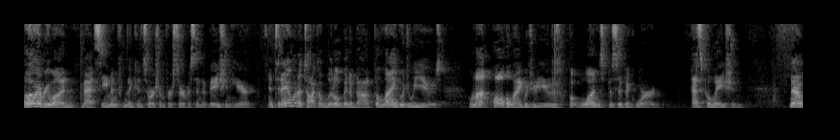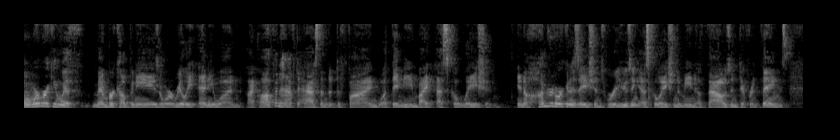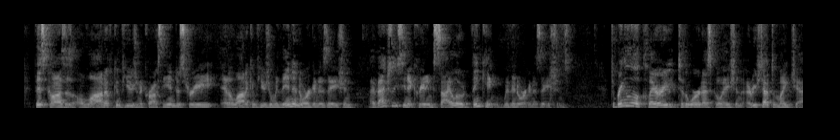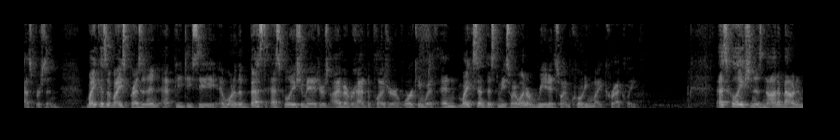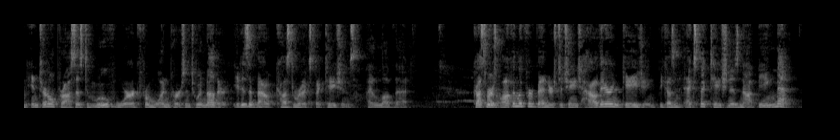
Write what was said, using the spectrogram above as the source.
Hello everyone, Matt Seaman from the Consortium for Service Innovation here. And today I want to talk a little bit about the language we use. Well, not all the language we use, but one specific word, escalation. Now, when we're working with member companies or really anyone, I often have to ask them to define what they mean by escalation. In a hundred organizations, we're using escalation to mean a thousand different things. This causes a lot of confusion across the industry and a lot of confusion within an organization. I've actually seen it creating siloed thinking within organizations. To bring a little clarity to the word escalation, I reached out to Mike Jasperson. Mike is a vice president at PTC and one of the best escalation managers I've ever had the pleasure of working with. And Mike sent this to me, so I want to read it so I'm quoting Mike correctly. Escalation is not about an internal process to move work from one person to another. It is about customer expectations. I love that. Customers often look for vendors to change how they are engaging because an expectation is not being met.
